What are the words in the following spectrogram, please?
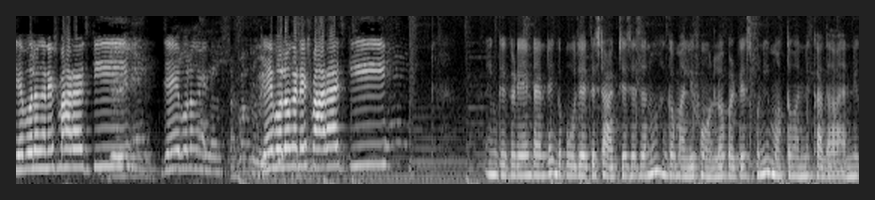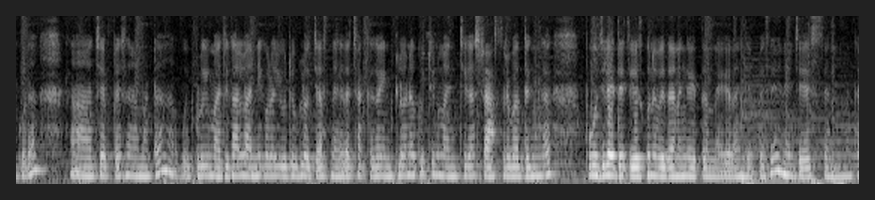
జై బోలో గణేష్ మహారాజ్కి జై బోలో గణేష్ జై బోలో గణేష్ మహారాజ్కి. ఇంకా ఇక్కడ ఏంటంటే ఇంకా పూజ అయితే స్టార్ట్ చేసేసాను. ఇంకా మళ్ళీ ఫోన్లో పెట్టేసుకుని మొత్తం అన్ని కథ అన్నీ కూడా చెప్పేసాను అనమాట ఇప్పుడు ఈ మధ్యకాలంలో అన్నీ కూడా యూట్యూబ్లో వచ్చేస్తున్నాయి కదా. చక్కగా ఇంట్లోనే కూర్చుని మంచిగా శాస్త్రబద్ధంగా పూజలు అయితే చేసుకునే విధానంగా అయితే ఉన్నాయి కదా అని చెప్పేసి నేను చేస్తాను అనమాట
